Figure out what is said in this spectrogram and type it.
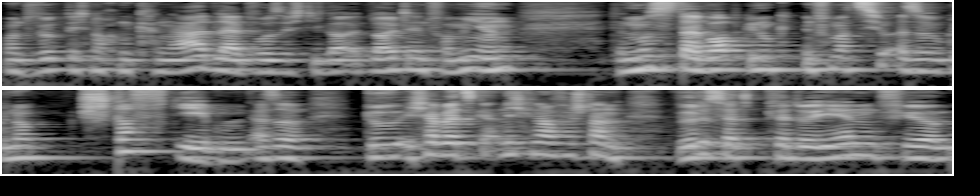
und wirklich noch ein Kanal bleibt, wo sich die Le Leute informieren, dann muss es da überhaupt genug Information, also genug Stoff geben. Also du, ich habe jetzt nicht genau verstanden, würdest du jetzt plädoyieren für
